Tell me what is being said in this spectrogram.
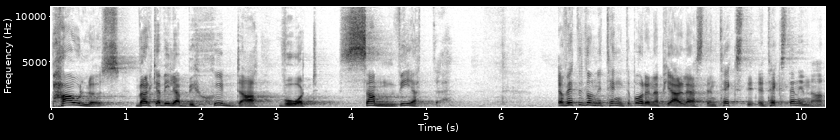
Paulus verkar vilja beskydda vårt samvete. Jag vet inte om ni tänkte på det när Pierre läste en text, eh, texten innan.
